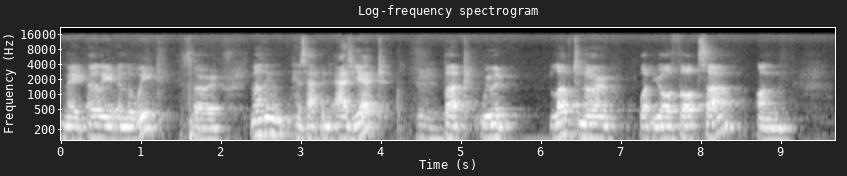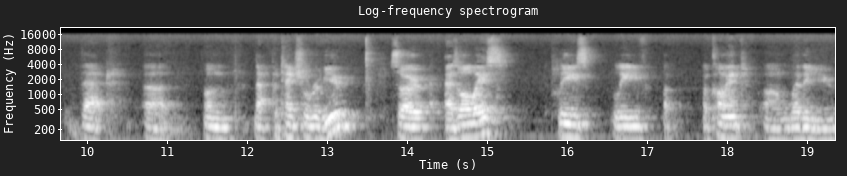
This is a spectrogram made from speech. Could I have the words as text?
made earlier in the week, so nothing has happened as yet. Mhm. But we would love to know what your thoughts are on that uh, on that potential review. So, as always, please leave a, a comment on whether you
